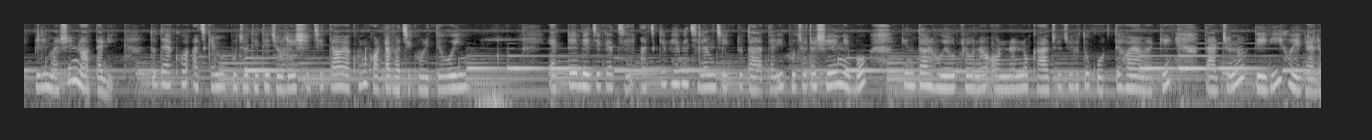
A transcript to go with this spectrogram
এপ্রিল মাসের ন তারিখ। তো দেখো, আজকে আমি পুজো দিতে চলে এসেছি, তাও এখন কটা বাজে করিতে ওই একটাই বেজে গেছে। আজকে ভেবেছিলাম যে একটু তাড়াতাড়ি পুজোটা সেরে নেব, কিন্তু আর হয়ে উঠল না। অন্যান্য কাজও যেহেতু করতে হয় আমাকে, তার জন্য দেরি হয়ে গেল।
